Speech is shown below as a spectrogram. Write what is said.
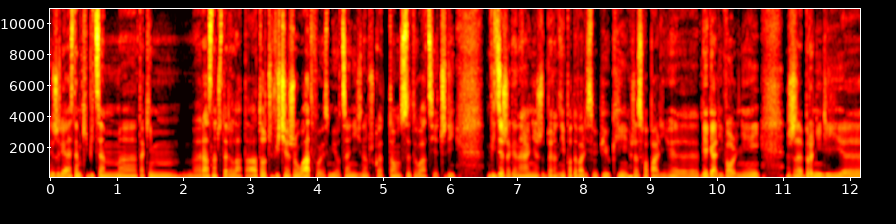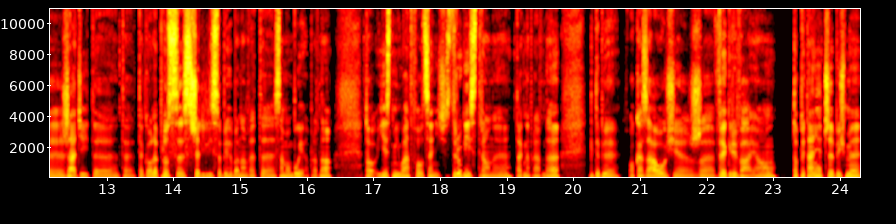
jeżeli ja jestem kibicem e, takim raz na cztery lata, to oczywiście, że łatwo jest mi ocenić na przykład tą sytuację, czyli widzę, że generalnie rzecz biorąc nie podawali sobie piłki, że słapali, e, biegali wolniej, że bronili e, rzadziej te, te, te gole, plus strzelili sobie chyba nawet e, samobuja, prawda? To jest mi łatwo ocenić. Z drugiej strony, tak naprawdę, gdyby okazało się, że wygrywają, to pytanie, czy byśmy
